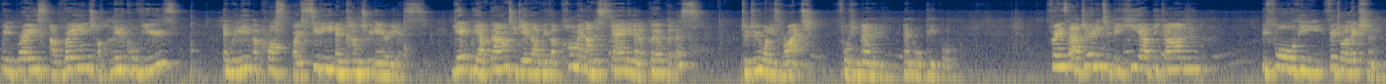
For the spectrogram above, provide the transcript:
We embrace a range of political views, and we live across both city and country areas. Yet we are bound together with a common understanding and a purpose to do what is right for humanity and all people. Friends, our journey to be here began before the federal election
